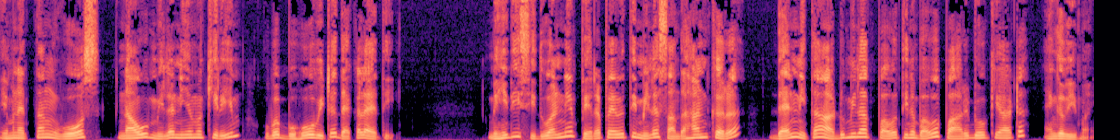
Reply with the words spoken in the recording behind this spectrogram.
එම නැත්තං වෝස් නව් මිල නියම කිරීම් ඔබ බොහෝ විට දැකළ ඇති. මෙහිදී සිදුවන්නේ පෙර පැවති මිල සඳහන් කර දැන් ඉතා අඩුමිලක් පවතින බව පාරිභෝකයාට ඇඟවීමයි.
